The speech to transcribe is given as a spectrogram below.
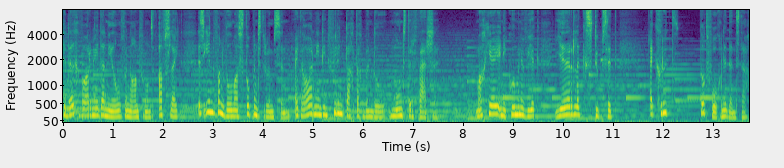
gedig waarmee Daniel vanaand vir ons afsluit, is een van Wilma Stokkenstroom se uit haar 1984 bundel Monsterverse. Mag jy in die komende week heerlik stoep sit. Ek groet tot volgende Dinsdag.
